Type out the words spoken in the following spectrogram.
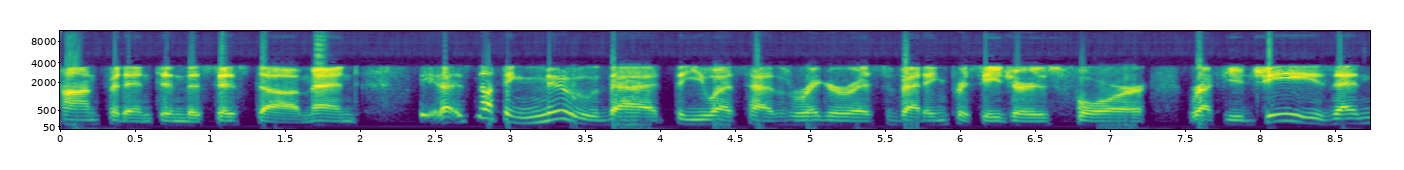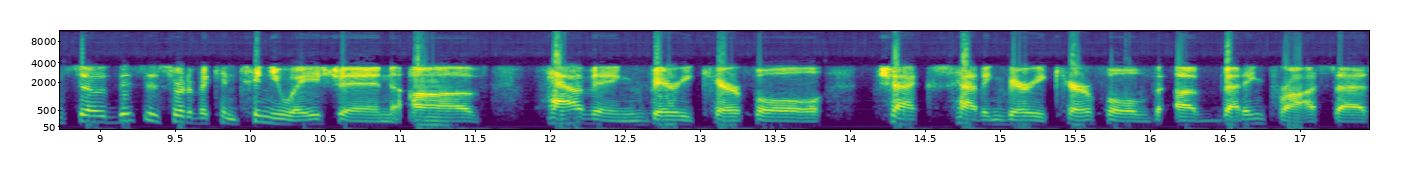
confident in the system. And it's nothing new that the U.S. has rigorous vetting procedures for refugees. And so this is sort of a continuation of having very careful checks, having very careful uh, vetting process.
